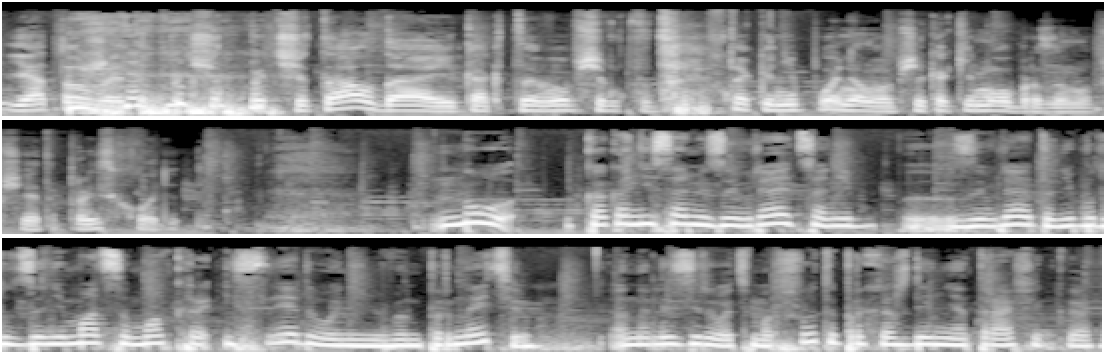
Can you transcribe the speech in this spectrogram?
Я тоже это почи- почитал, да, и как-то, в общем-то, так и не понял вообще, каким образом вообще это происходит. Ну, как они сами заявляют, они э, заявляют, они будут заниматься макроисследованиями в интернете, анализировать маршруты прохождения трафика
